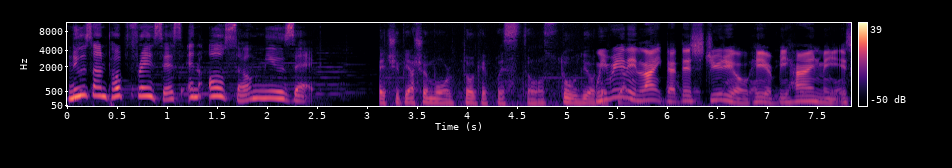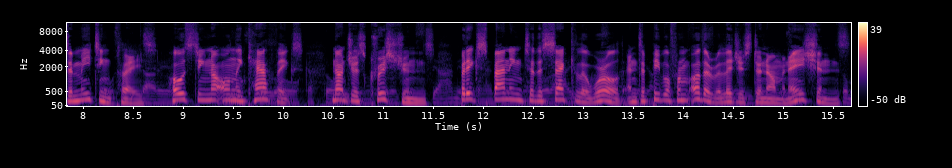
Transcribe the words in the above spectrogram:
news on Pope Francis, and also music. We really like that this studio here behind me is a meeting place, hosting not only Catholics, not just Christians, but expanding to the secular world and to people from other religious denominations.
